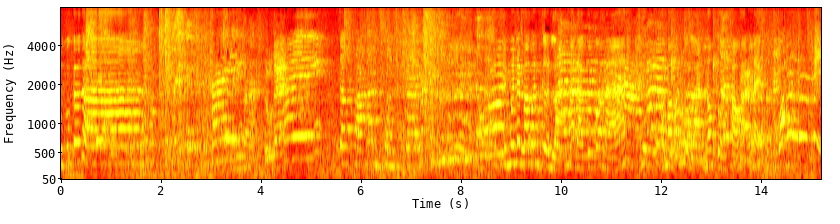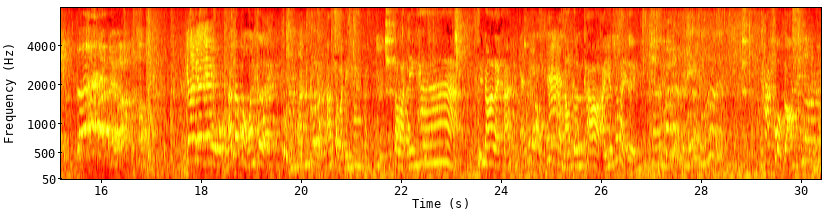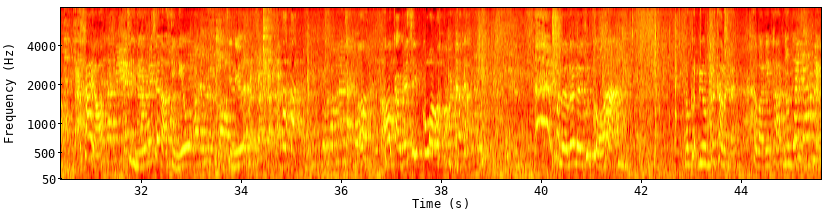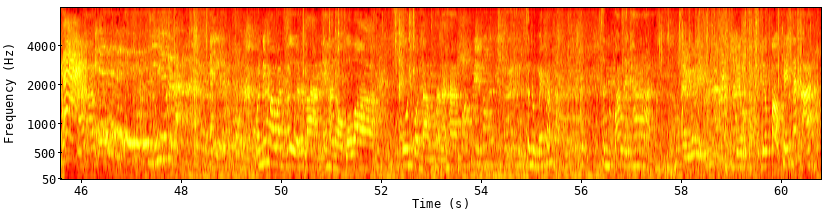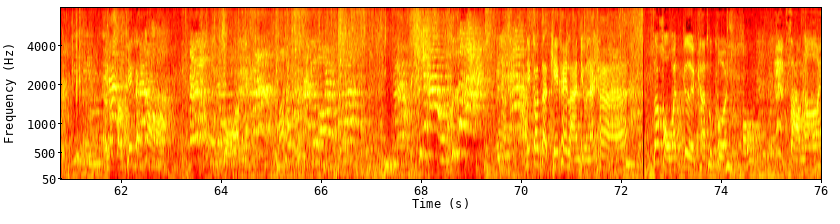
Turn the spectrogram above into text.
ลุงกุ๊กเกอร์ค่ะดูแน่จะคว้ามันสนใจเมื่อได้มาวันเกิดหลานค่ะนะกุ๊กเกอร์นะถ้ามาวันเกิดหลานน้องตุนเขาหาที่ไหนว้าวเยอะเยอะเยอะเอาเจ้าของวันเกิดอะสวัสดีค่ะก่อนสวัสดีค่ะ ชื่อน้องอะไรคะ น้องต้นข้าว อายุเท่าไหร่เอ่ย น้องกดน้เขาเลยนะสวัสดีครับน้องต้นข้าวันนี้มาวันเกิดลานเนี่ยค่ะเนาะเพราะว่าปุ้นก่อนนำค่ะนะคะสนุกไหมคะ สนุกมากเลยค่ะ เดี๋ยวเดี๋ยวเป่าเค้กนะคะเดี๋ยวเราเป่าเค้กกันต่ออันนี้ก็จัดเค้กให้หลานอยู่นะคะ เจ้าของวันเกิดค่ะทุกคน สาวน้อย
